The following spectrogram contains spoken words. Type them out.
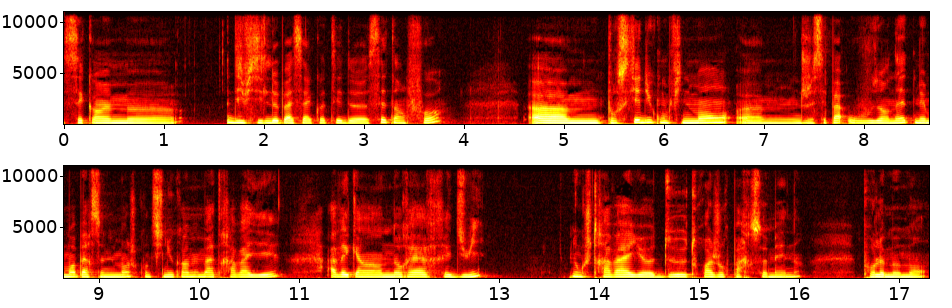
C'est quand même difficile de passer à côté de cette info. Euh, pour ce qui est du confinement, euh, je ne sais pas où vous en êtes, mais moi personnellement, je continue quand même à travailler avec un horaire réduit. Donc je travaille 2-3 euh, jours par semaine pour le moment.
